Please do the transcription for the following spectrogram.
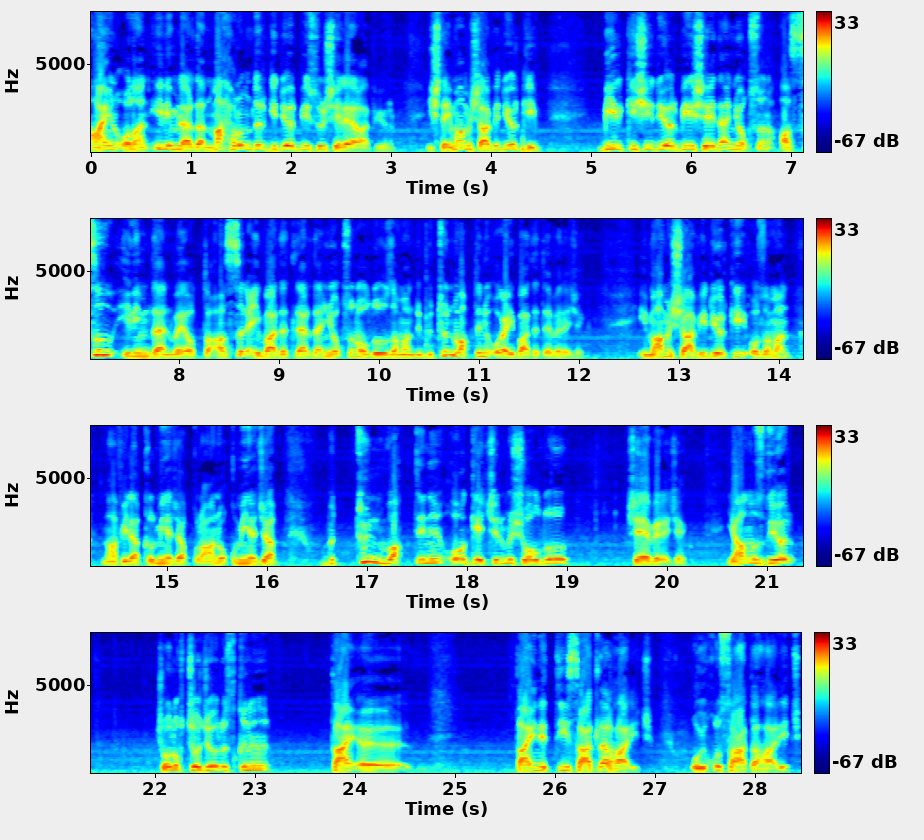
aynı olan ilimlerden mahrumdur. Gidiyor bir sürü şeyler yapıyor. İşte İmam Şafii diyor ki bir kişi diyor bir şeyden yoksun asıl ilimden veyahut da asıl ibadetlerden yoksun olduğu zaman diyor, bütün vaktini o ibadete verecek. İmam-ı Şafii diyor ki o zaman nafile kılmayacak, Kur'an okumayacak. Bütün vaktini o geçirmiş olduğu şeye verecek. Yalnız diyor çoluk çocuğu rızkını tay, e, tayin ettiği saatler hariç, uyku saati hariç,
